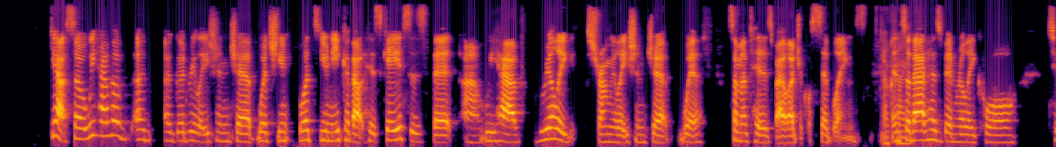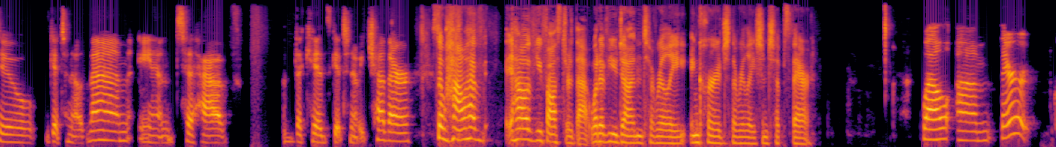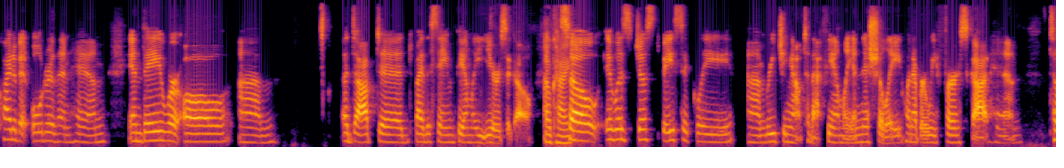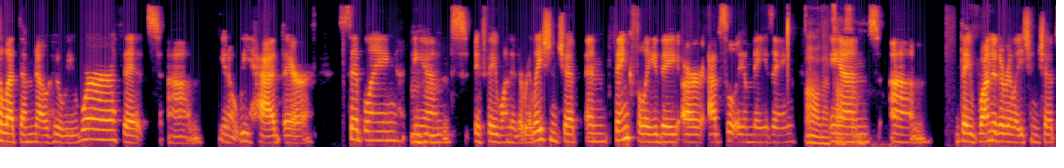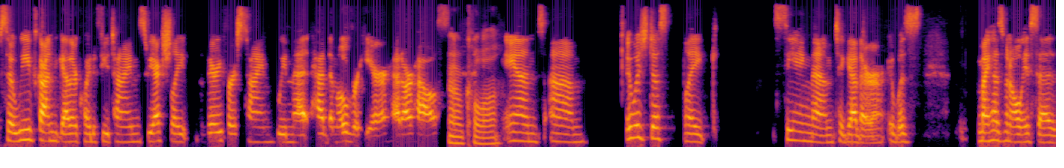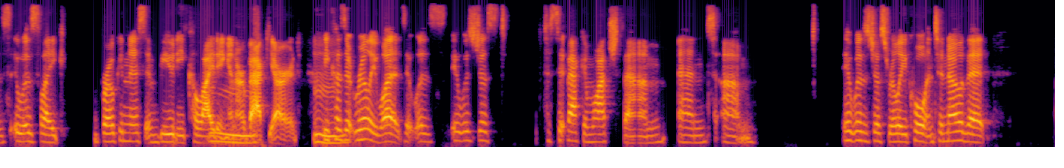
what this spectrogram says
yeah, so we have a, a, a good relationship. Which you, what's unique about his case is that um, we have really strong relationship with some of his biological siblings, okay. and so that has been really cool to get to know them and to have the kids get to know each other. So how have how have you fostered that? What have you done to really encourage the relationships there? Well, um, they're quite a bit older than him, and they were all um, adopted by the same family years ago. Okay. So it was just basically um, reaching out to that family initially whenever we first got him to let them know who we were, that, um, you know, we had their sibling mm-hmm. and if they wanted a relationship. And thankfully, they are absolutely amazing. Oh, that's and, awesome. um, they wanted a relationship. So we've gotten together quite a few times. We actually, the very first time we met, had them over here at our house. Oh, cool. And um, it was just like seeing them together. It was, my husband always says, it was like brokenness and beauty colliding mm. in our mm. backyard mm. because it really was it was it was just to sit back and watch them and um, it was just really cool and to know that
